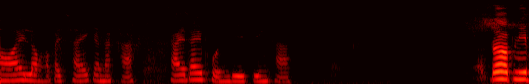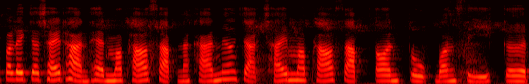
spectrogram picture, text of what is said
น้อยๆลองเอาไปใช้กันนะคะ ใช้ได้ผลดีจริงค่ะ รอบนี้ปาเล็กจะใช้ฐานแทนมะพร้าวสับนะคะ เนื่องจากใช้มะพร้าวสับตอนปลูกบอนสีเกิด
